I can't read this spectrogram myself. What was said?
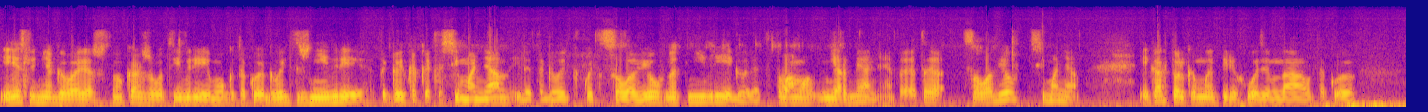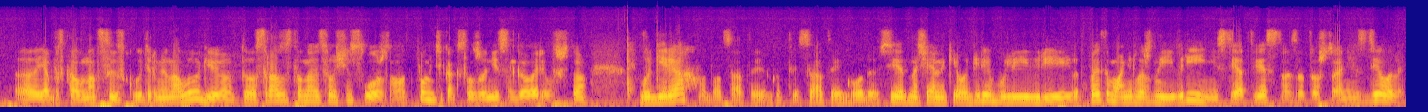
И если мне говорят, что ну как же вот евреи могут такое говорить, это же не евреи. Это говорит какой-то Симонян или это говорит какой-то Соловьев. Но это не евреи говорят, это вам не армяне. Это, это Соловьев, Симонян. И как только мы переходим на вот такую я бы сказал, нацистскую терминологию, то сразу становится очень сложно. Вот помните, как Солженицын говорил, что в лагерях в 20-е, 30-е годы все начальники лагерей были евреи. Вот поэтому они должны, евреи, нести ответственность за то, что они сделали,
